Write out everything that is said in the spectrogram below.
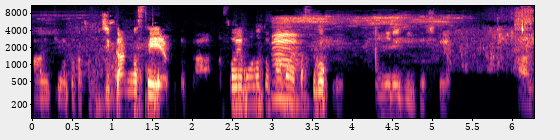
環境とか、その時間の制約とか、そういうものとかもやっぱすごくエネルギーとして、あの、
